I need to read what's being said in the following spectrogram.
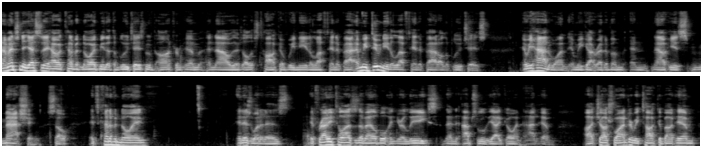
And I mentioned it yesterday how it kind of annoyed me that the Blue Jays moved on from him, and now there's all this talk of we need a left-handed bat, and we do need a left-handed bat on the Blue Jays, and we had one, and we got rid of him, and now he's mashing. So it's kind of annoying. It is what it is. If Rowdy Tellez is available in your leagues, then absolutely I'd go and add him. Uh, Josh Winder, we talked about him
